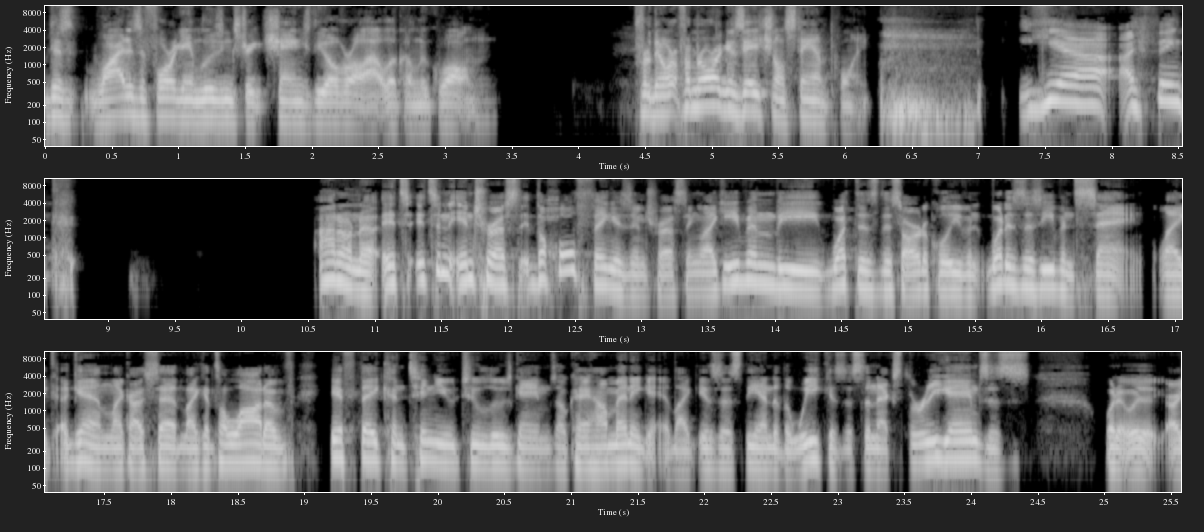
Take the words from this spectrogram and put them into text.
does why does a four game losing streak change the overall outlook on Luke Walton? For the from an organizational standpoint. Yeah, I think I don't know. It's it's an interest. The whole thing is interesting. Like even the what does this article even what is this even saying? Like again, like I said, like it's a lot of if they continue to lose games. Okay, how many games? Like is this the end of the week? Is this the next three games? Is what it, are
